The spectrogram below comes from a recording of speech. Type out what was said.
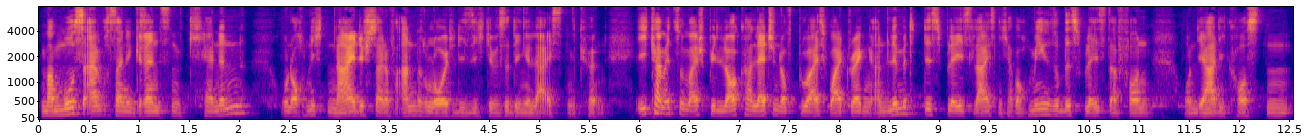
man muss einfach seine Grenzen kennen und auch nicht neidisch sein auf andere Leute, die sich gewisse Dinge leisten können. Ich kann mir zum Beispiel locker Legend of Blue Eyes White Dragon Unlimited Displays leisten. Ich habe auch mehrere Displays davon und ja, die kosten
